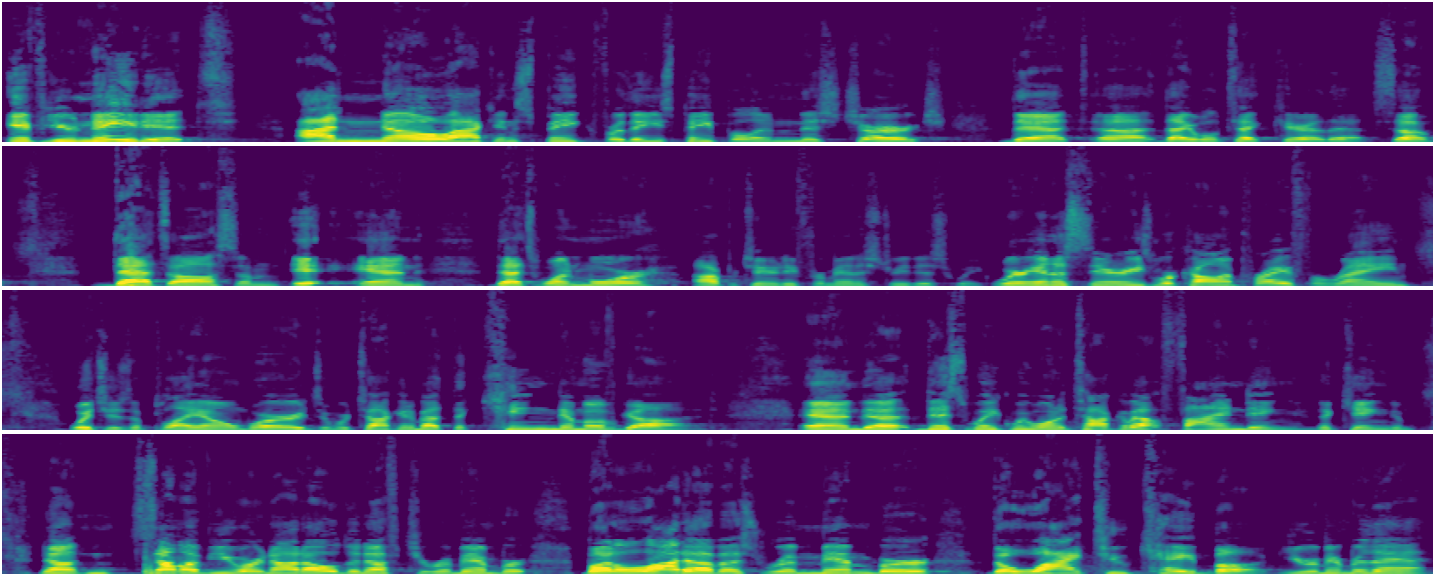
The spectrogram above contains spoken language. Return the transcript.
if you need it, I know I can speak for these people in this church that uh, they will take care of that. So that's awesome. It, and that's one more opportunity for ministry this week. We're in a series we're calling Pray for Rain, which is a play on words, and we're talking about the kingdom of God. And uh, this week we want to talk about finding the kingdom. Now, some of you are not old enough to remember, but a lot of us remember the Y2K bug. You remember that?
